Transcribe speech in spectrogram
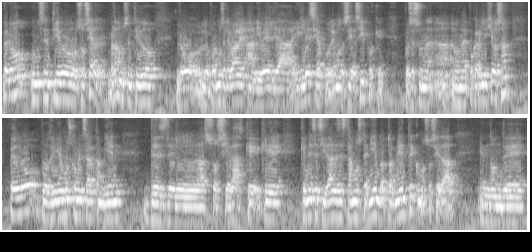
pero un sentido social, ¿verdad? Un sentido, lo, lo podemos elevar a nivel ya iglesia, podríamos decir así, porque pues es una, una época religiosa, pero podríamos comenzar también desde la sociedad, que, que qué necesidades estamos teniendo actualmente como sociedad, en donde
